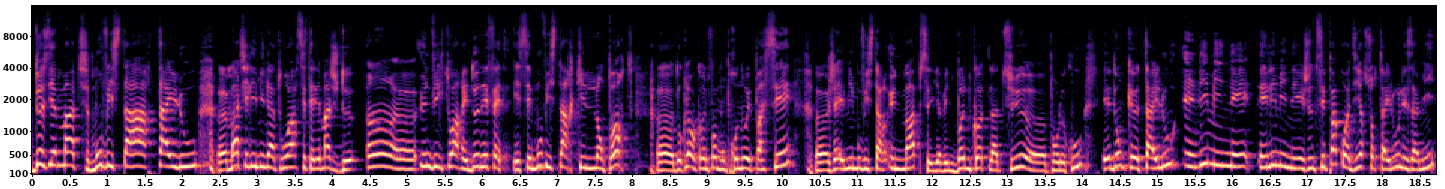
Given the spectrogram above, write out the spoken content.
Deuxième match, Movistar, Tailou. Euh, match éliminatoire, c'était les matchs de 1, euh, une victoire et deux défaites. Et c'est Movistar qui l'emporte. Euh, donc là, encore une fois, mon prono est passé. J'avais mis Movistar une map, il y avait une bonne cote là-dessus, pour le coup. Et donc, Tailou éliminé, éliminé. Je ne sais pas quoi dire sur Tailou, les amis.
